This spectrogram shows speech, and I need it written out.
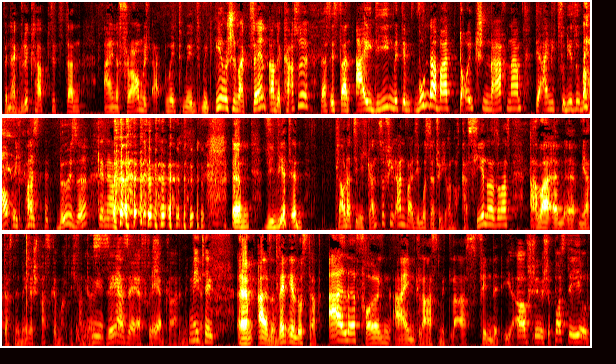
Wenn ihr Glück habt, sitzt dann eine Frau mit, mit, mit, mit irischem Akzent an der Kasse. Das ist dann Aidin mit dem wunderbar deutschen Nachnamen, der eigentlich zu dir so überhaupt nicht passt. Böse. Genau. Ähm, sie wird, ähm, plaudert sie nicht ganz so viel an, weil sie muss natürlich auch noch kassieren oder sowas. Aber ähm, äh, mir hat das eine Menge Spaß gemacht. Ich fand das sehr, sehr erfrischend Ja. gerade mit Me dir. too. Ähm, also, wenn ihr Lust habt, alle Folgen Ein Glas mit Lars findet ihr auf schwäbischepost.de und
